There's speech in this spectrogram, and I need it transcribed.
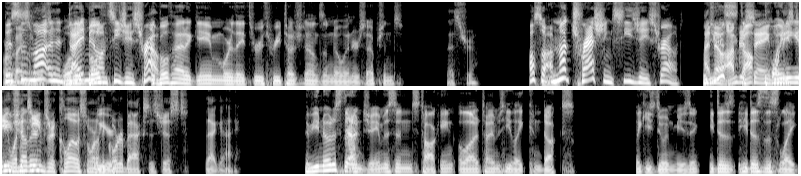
Or this is not versa. an Well, indictment both- on CJ Stroud. They both had a game where they threw three touchdowns and no interceptions. That's true. also, I'm not trashing CJ Stroud. I Would you know. I'm just saying when, these te- when the teams are close, one Weird. of the quarterbacks is just that guy. Have you noticed that Yeah. when Jameson's talking, a lot of times he like conducts? like he's doing music. He does he does this like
